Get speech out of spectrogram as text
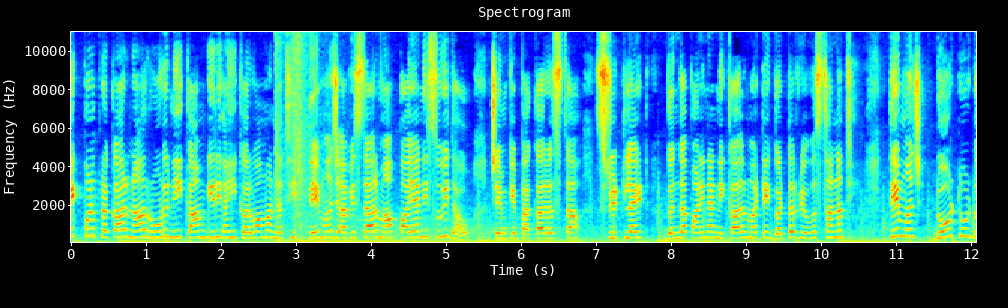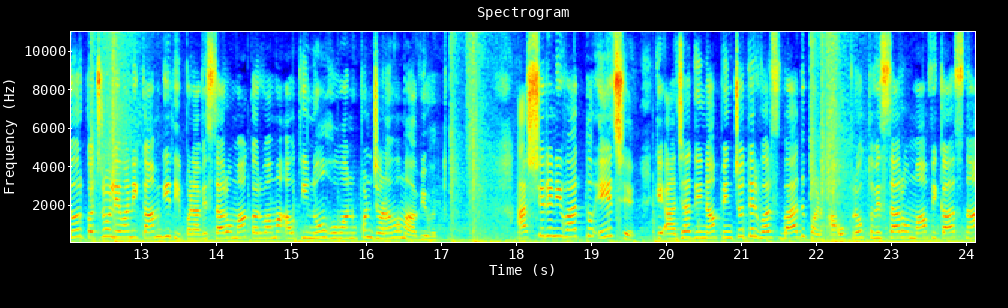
એક પણ પ્રકારના રોડની કામગીરી અહીં કરવામાં નથી. તેમજ આ વિસ્તારમાં પાયાની સુવિધાઓ, જેમ કે પાકા રસ્તા, સ્ટ્રીટ લાઇટ, ગંદા પાણીના નિકાલ માટે ગટર વ્યવસ્થા નથી. તેમજ ડોર ટુ ડોર કચરો લેવાની કામગીરી પણ આ વિસ્તારોમાં કરવામાં આવતી ન હોવાનું પણ જણાવવામાં આવ્યું હતું. આશ્ચર્યની વાત તો એ છે કે આઝાદીના પંચોતેર વર્ષ બાદ પણ આ ઉપરોક્ત વિસ્તારોમાં વિકાસના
